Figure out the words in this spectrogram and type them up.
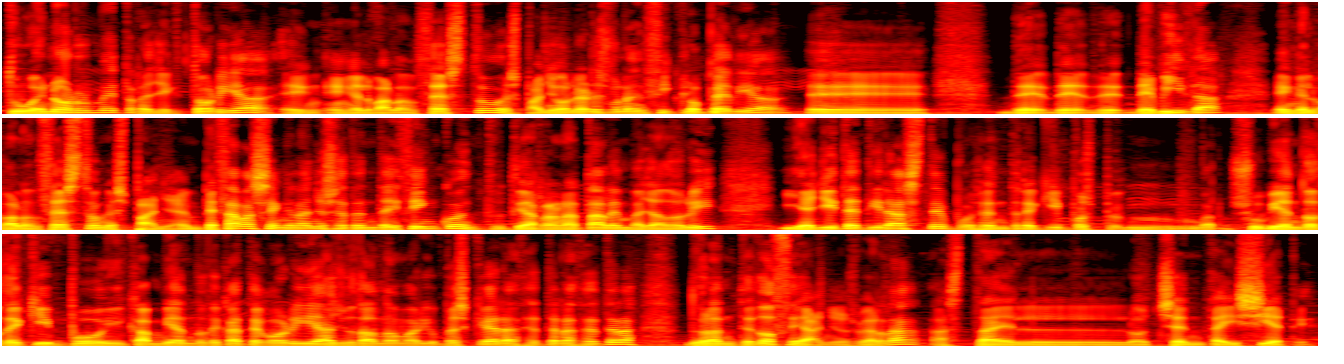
tu enorme trayectoria en, en el baloncesto español. Eres una enciclopedia eh, de, de, de vida en el baloncesto en España. Empezabas en el año 75 en tu tierra natal, en Valladolid, y allí te tiraste pues entre equipos, mm, bueno, subiendo de equipo y cambiando de categoría, ayudando a Mario Pesquera, etcétera, etcétera, durante 12 años, ¿verdad? Hasta el 87.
